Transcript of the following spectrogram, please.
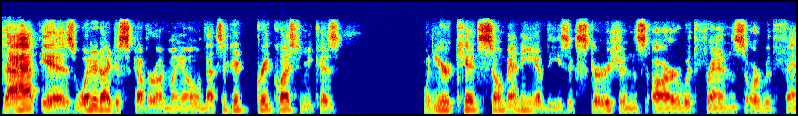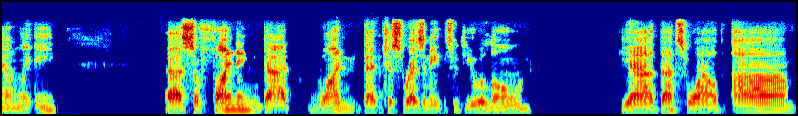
That is what did I discover on my own? That's a good great question because when you're a kid, so many of these excursions are with friends or with family. Uh, so finding that one that just resonates with you alone, yeah, that's wild. Um,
